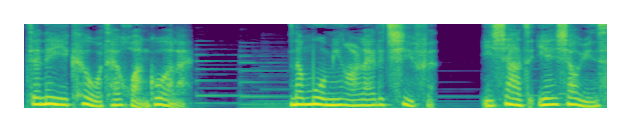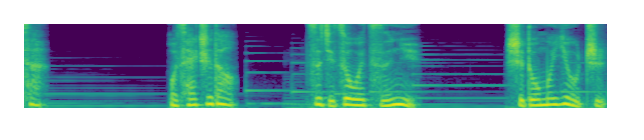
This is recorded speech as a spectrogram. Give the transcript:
在那一刻，我才缓过来，那莫名而来的气氛。一下子烟消云散，我才知道，自己作为子女，是多么幼稚。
